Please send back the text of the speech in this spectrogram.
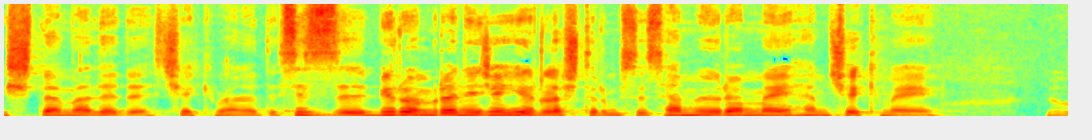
işləməlidir, çəkməlidir. Siz e, bir ömrə necə yerləşdirmisiniz? Həm öyrənməyi, həm çəkməyi? Ya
